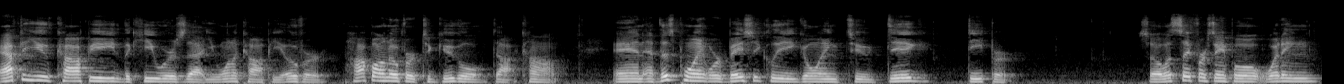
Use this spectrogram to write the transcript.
After you've copied the keywords that you want to copy over, hop on over to google.com. And at this point, we're basically going to dig deeper. So let's say, for example, wedding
